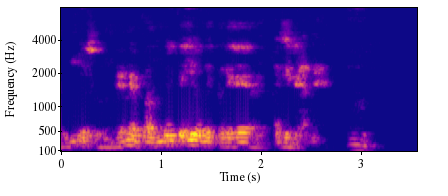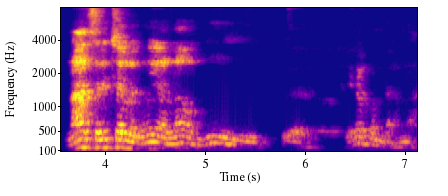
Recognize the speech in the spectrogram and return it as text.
தான் பண்ணாங்க இப்போ அந்த கை வந்து கடையை ஆக்கிட்டாங்க நான் சிறைச்சாலில் போய் எல்லாம் வந்து என்ன பண்ணாங்கன்னா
